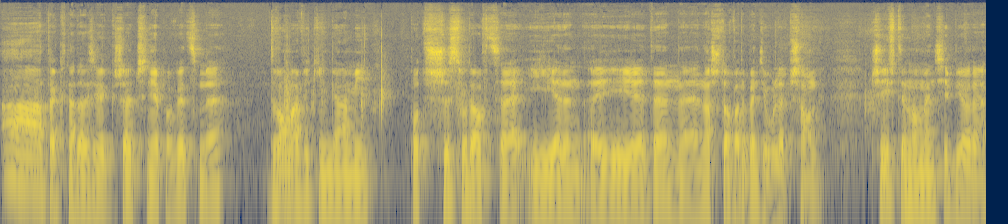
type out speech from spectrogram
A tak na razie grzecznie powiedzmy dwoma wikingami po trzy surowce i jeden, e, jeden e, nasz towar będzie ulepszony. Czyli w tym momencie biorę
